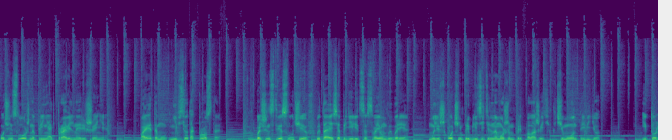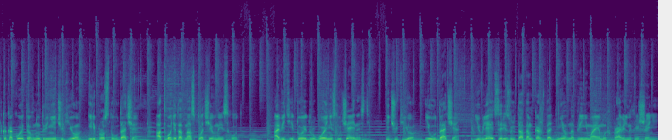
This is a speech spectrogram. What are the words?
очень сложно принять правильное решение. Поэтому не все так просто. В большинстве случаев, пытаясь определиться в своем выборе, мы лишь очень приблизительно можем предположить, к чему он приведет. И только какое-то внутреннее чутье или просто удача отводит от нас плачевный исход. А ведь и то, и другое не случайность. И чутье, и удача являются результатом каждодневно принимаемых правильных решений.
